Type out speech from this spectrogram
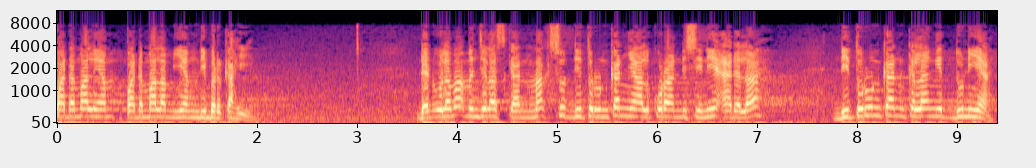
pada malam, pada malam yang diberkahi. Dan ulama menjelaskan maksud diturunkannya Al-Quran di sini adalah diturunkan ke langit dunia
